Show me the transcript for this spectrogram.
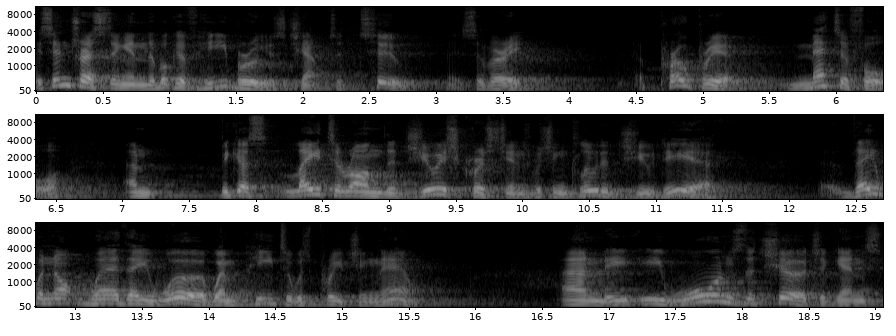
It's interesting in the book of Hebrews, chapter 2, it's a very appropriate metaphor, and because later on the Jewish Christians, which included Judea, they were not where they were when Peter was preaching now. And he, he warns the church against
